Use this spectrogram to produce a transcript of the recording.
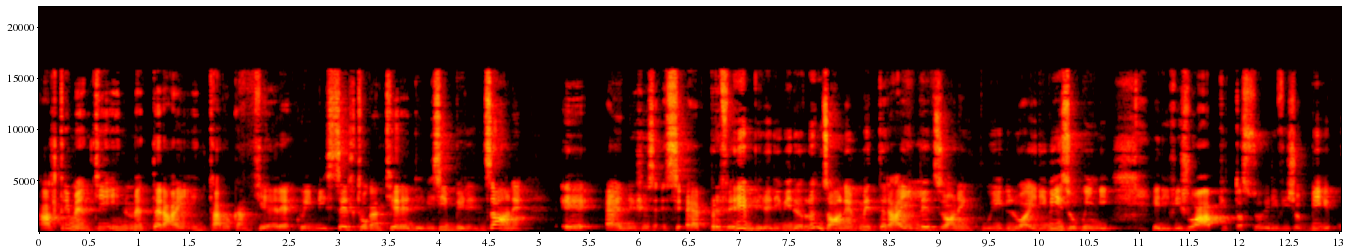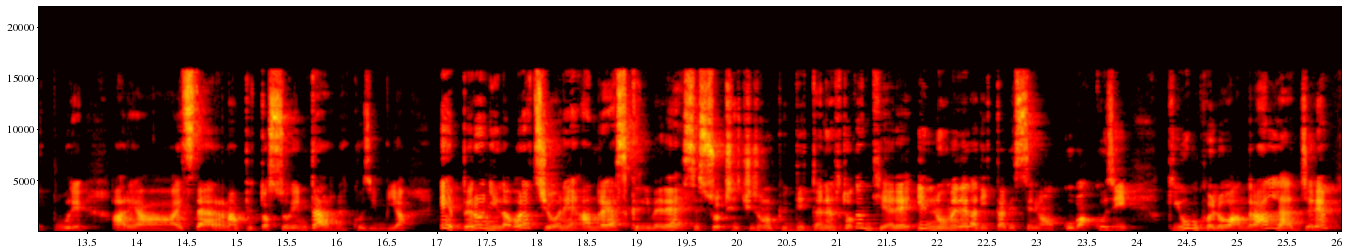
altrimenti in, metterai intero cantiere. Quindi se il tuo cantiere è divisibile in zone e è, necess- è, preferibile dividerlo in zone, metterai le zone in cui lo hai diviso, quindi edificio A piuttosto che edificio B, oppure area esterna piuttosto che interna e così via. E per ogni lavorazione andrai a scrivere, se, so- se ci sono più ditte nel tuo cantiere, il nome della ditta che se ne occupa, così chiunque lo andrà a leggere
